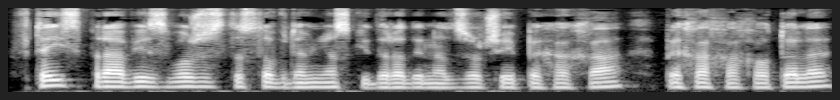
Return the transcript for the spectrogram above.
W tej sprawie złoży stosowne wnioski do Rady Nadzorczej PHH, PHH Hotele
